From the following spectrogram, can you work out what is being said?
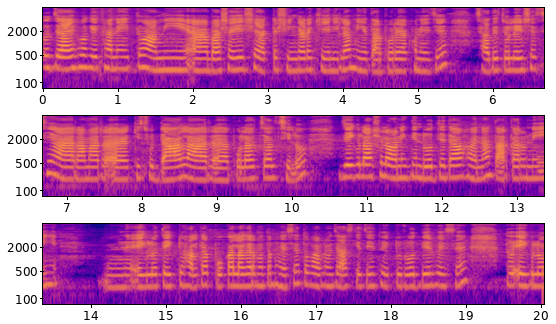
তো যাই হোক, এখানেই তো আমি বাসায় এসে একটা সিঙ্গারা খেয়ে নিলাম, নিয়ে তারপরে এখন এই যে ছাদে চলে এসেছি। আর আমার কিছু ডাল আর পোলাও চাল ছিল, যেগুলো আসলে অনেক দিন রোদে দেওয়া হয় না। তার কারণেই এগুলোতে একটু হালকা পোকা লাগার মতন হয়েছে। তো ভাবলাম যে আজকে যেহেতু একটু রোদ বের হয়েছে, তো এগুলো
